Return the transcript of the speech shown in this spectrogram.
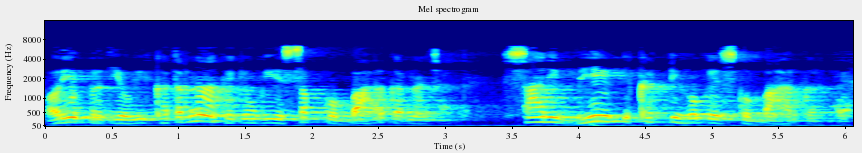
और ये प्रतियोगी खतरनाक है, क्योंकि ये सबको बाहर करना चाहता है। सारी भीड़ इकट्ठी होकर इसको बाहर करते हैं।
